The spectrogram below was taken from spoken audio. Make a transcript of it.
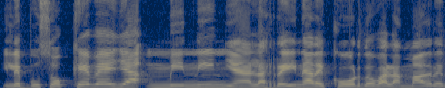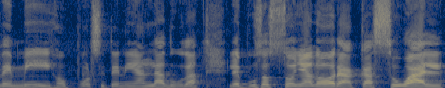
y le puso, qué bella mi niña, la reina de Córdoba, la madre de mi hijo, por si tenían la duda. Le puso soñadora, casual,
